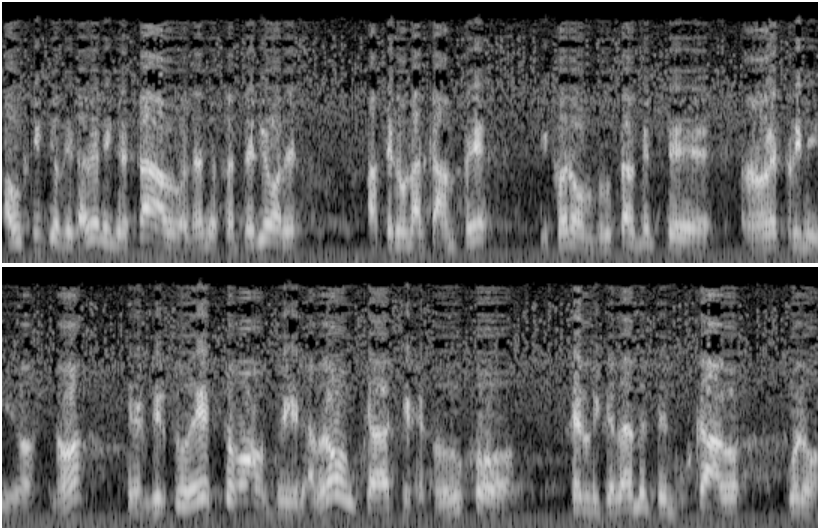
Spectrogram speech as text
a un sitio que habían ingresado en años anteriores, hacer un acampe, y fueron brutalmente reprimidos, ¿no? En virtud de esto, de la bronca que se produjo ser literalmente embuscados, bueno,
